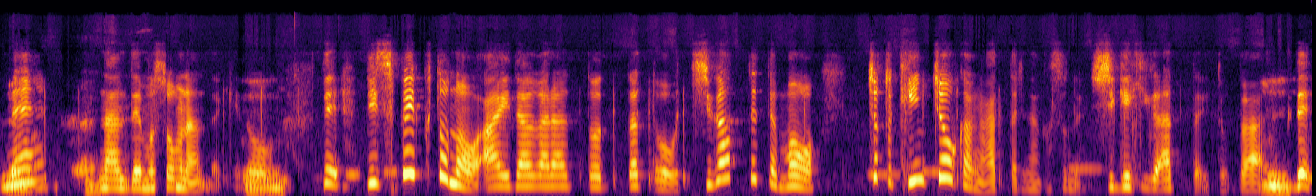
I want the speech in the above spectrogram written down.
ね。何でもそうなんだけど、うん。で、リスペクトの間柄とだと違ってても、ちょっと緊張感があったりなんかするのよ。刺激があったりとか、うん。で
